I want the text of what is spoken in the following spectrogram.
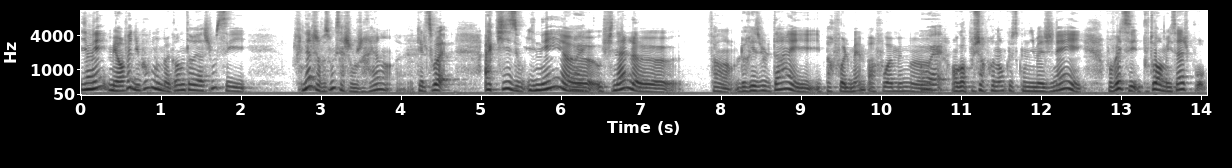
innée, mais en fait, du coup, ma grande interrogation, c'est. Au final, j'ai l'impression que ça change rien. Euh, Qu'elle soit acquise ou innée, euh, au final, euh, enfin, le résultat est, est parfois le même, parfois même euh, Ouais. encore plus surprenant que ce qu'on imaginait. Et en fait, c'est plutôt un message pour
